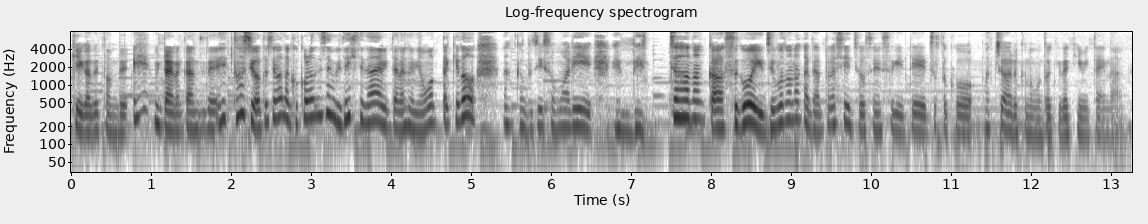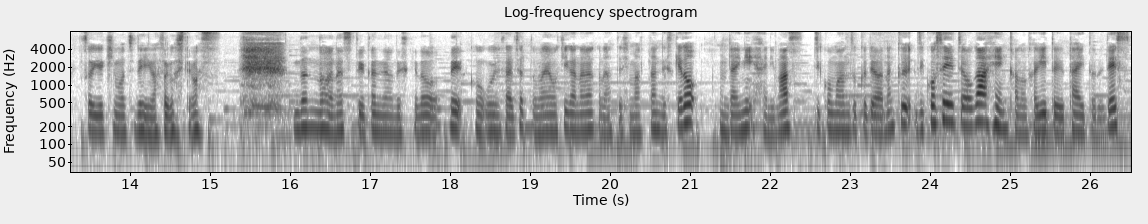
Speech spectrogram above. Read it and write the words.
OK が出たんで、え？みたいな感じで、え、どうしよう？私まだ心の準備できてないみたいな風に思ったけど、なんか無事染まり、え、めっちゃなんかすごい自分の中で新しい挑戦すぎて、ちょっとこう街を歩くのもドキドキみたいな、そういう気持ちで今過ごしてます。何の話っていう感じなんですけど、で、ごめんなさい。ちょっと前置きが長くなってしまったんですけど、本題に入ります。自己満足ではなく、自己成長が変化の鍵というタイトルです。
